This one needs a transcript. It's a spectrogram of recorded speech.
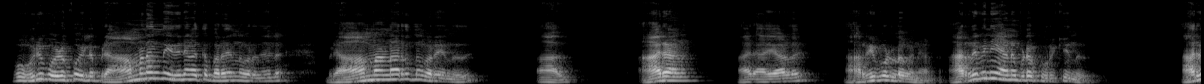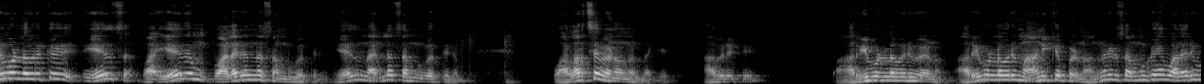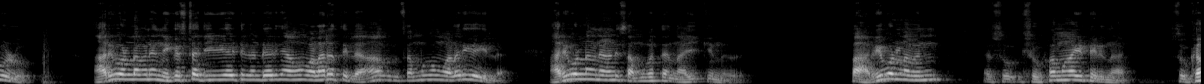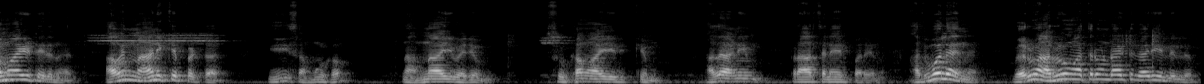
അപ്പോൾ ഒരു കുഴപ്പമില്ല ബ്രാഹ്മണൻ ഇതിനകത്ത് പറയുന്നു പറഞ്ഞാൽ ബ്രാഹ്മണർ എന്ന് പറയുന്നത് ആരാണ്? ആര് അയാൾ അറിവുള്ളവനാണ്. അറിവിനെയാണ് ഇവിടെ കുറിക്കുന്നത്. അറിവുള്ളവർക്ക് ഏത് ഏത് വളരുന്ന സമൂഹത്തിനും ഏത് നല്ല സമൂഹത്തിനും വളർച്ച വേണമെന്നുണ്ടെങ്കിൽ അവർക്ക് അറിവുള്ളവർ വേണം. അറിവുള്ളവർ മാനിക്കപ്പെടണം. അങ്ങനെ ഒരു സമൂഹമേ വളരുകയുള്ളൂ. അറിവുള്ളവനെ നികഷ്ട ജീവിയായിട്ട് കണ്ടു കഴിഞ്ഞാൽ അവൻ വളരത്തില്ല. ആ സമൂഹം വളരുകയില്ല. അറിവുള്ളവനാണ് സമൂഹത്തെ നയിക്കുന്നത്. അപ്പം അറിവുള്ളവൻ സു ശുഭമായിട്ടിരുന്നാൽ സുഖമായിട്ടിരുന്നാൽ അവൻ മാനിക്കപ്പെട്ടാൽ ഈ സമൂഹം നന്നായി വരും. സുഖമായിരിക്കും. അതാണ് ഈ പ്രാർത്ഥനയിൽ പറയുന്നത്. അതുപോലെ തന്നെ വെറും അറിവ് മാത്രം ഉണ്ടായിട്ട് കാര്യമില്ലല്ലോ.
